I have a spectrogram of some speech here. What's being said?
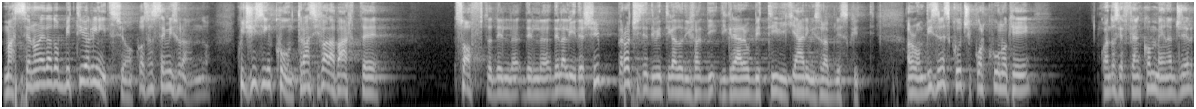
ma se non hai dato obiettivi all'inizio, cosa stai misurando? Qui ci si incontra, si fa la parte soft del, del, della leadership, però ci si è dimenticato di, fa, di, di, creare obiettivi chiari, misurabili e scritti. Allora un business coach è qualcuno che quando si affianca a un manager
